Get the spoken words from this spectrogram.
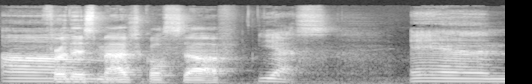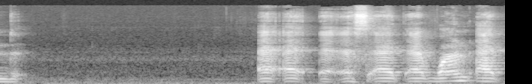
um, for this magical stuff. Yes, and at at, at, at, at one at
